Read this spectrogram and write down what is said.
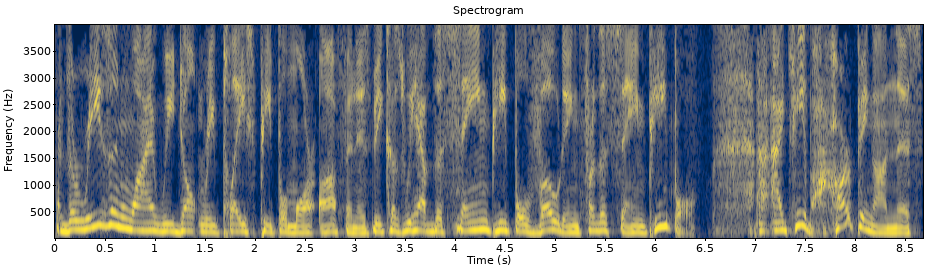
the reason why we don't replace people more often is because we have the same people voting for the same people. I keep harping on this,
